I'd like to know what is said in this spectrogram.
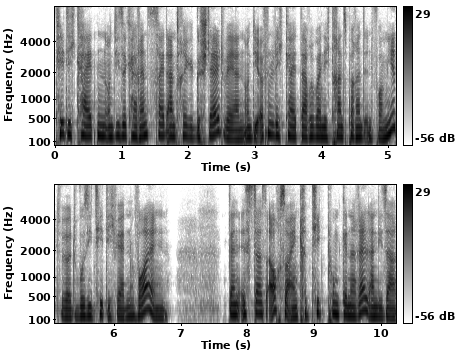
Tätigkeiten und diese Karenzzeitanträge gestellt werden und die Öffentlichkeit darüber nicht transparent informiert wird, wo sie tätig werden wollen, dann ist das auch so ein Kritikpunkt generell an dieser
